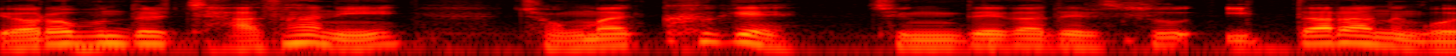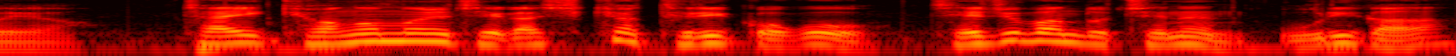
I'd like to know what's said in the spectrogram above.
여러분들 자산이 정말 크게 증대가 될 수 있다라는 거예요. 자, 이 경험을 제가 시켜 드릴 거고 제주 반도체는 우리가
